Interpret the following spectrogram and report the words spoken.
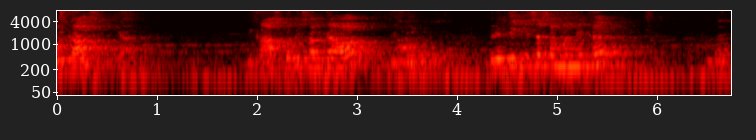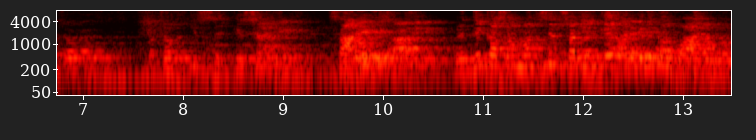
विकास क्या है। विकास को भी समझा और वृद्धि वृद्धि किससे संबंधित है? बच्चों के। बच्चों के किससे? किस? शारीरिक। वृद्धि का संबंध सिर्फ़ शरीर के आंतरिक और बाह्य अंगों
